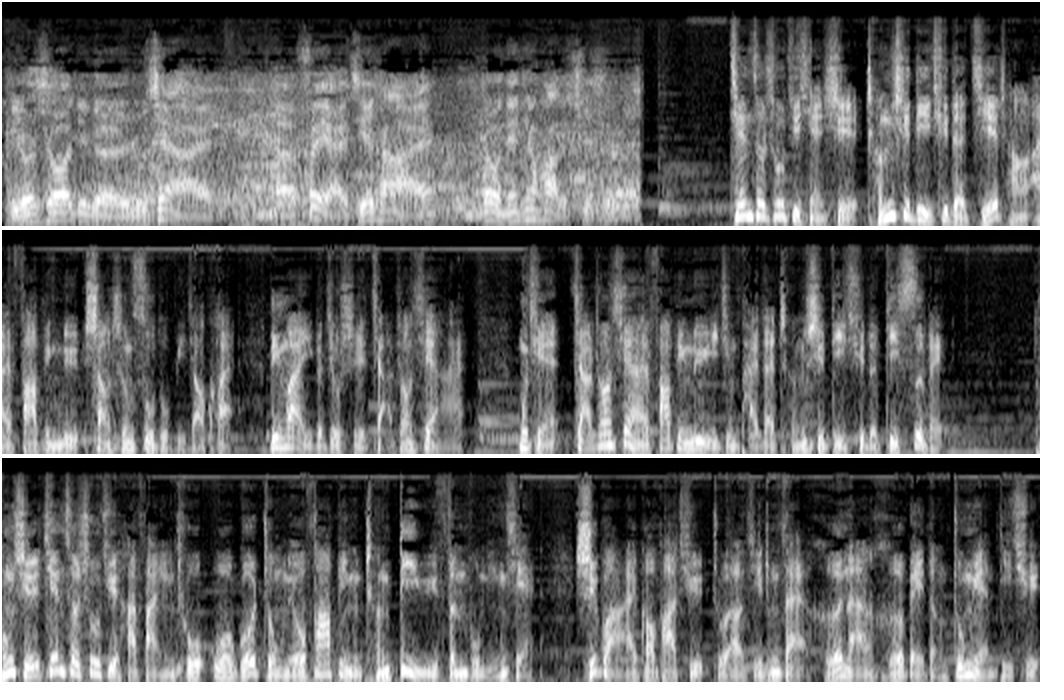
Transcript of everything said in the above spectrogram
比如说这个乳腺癌、呃肺癌、结肠癌都有年轻化的趋势。监测数据显示，城市地区的结肠癌发病率上升速度比较快。另外一个就是甲状腺癌，目前甲状腺癌发病率已经排在城市地区的第四位。同时，监测数据还反映出我国肿瘤发病呈地域分布明显，食管癌高发区主要集中在河南、河北等中原地区，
